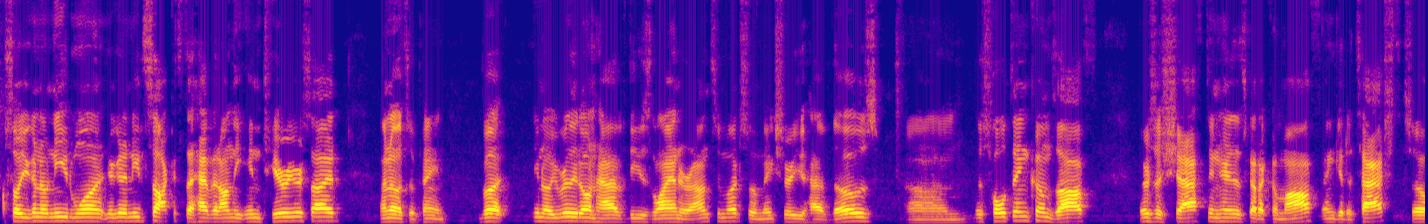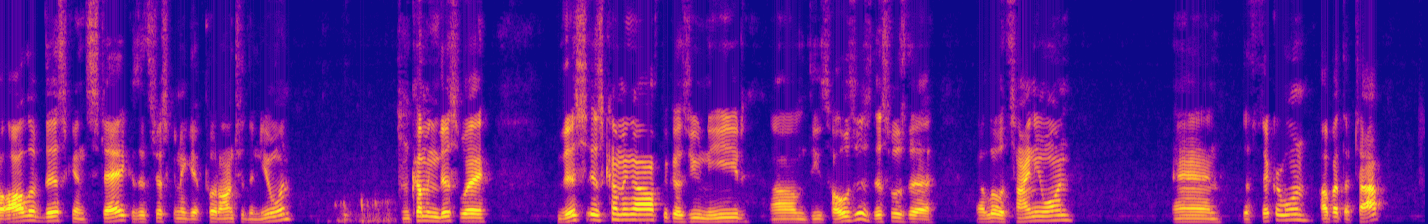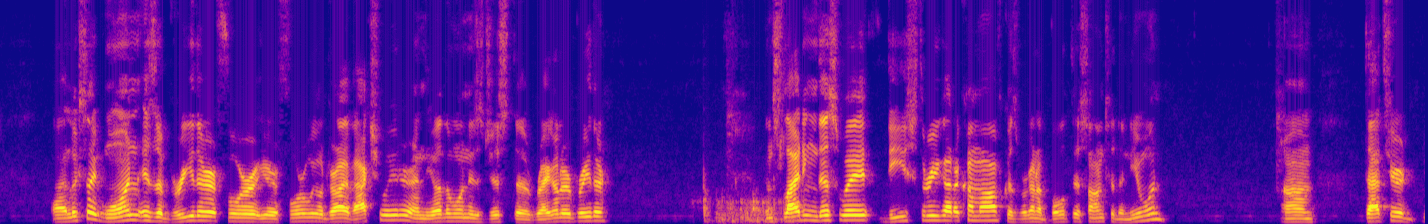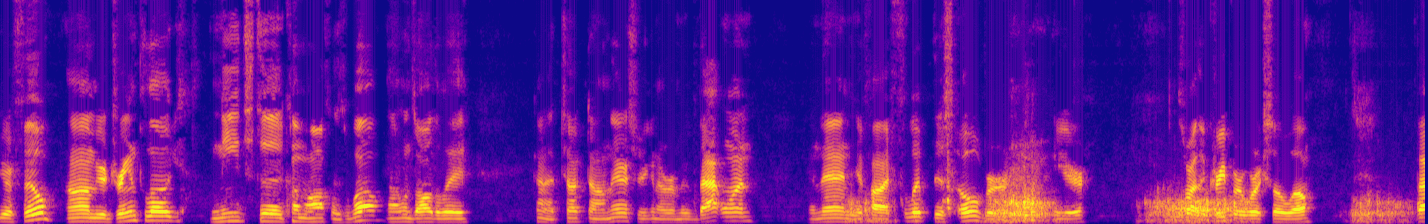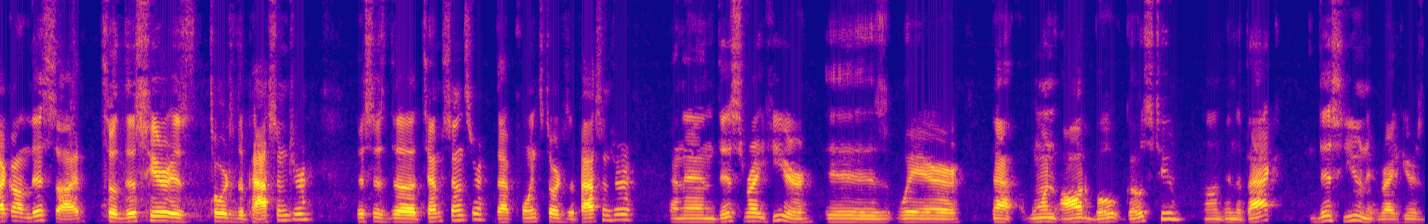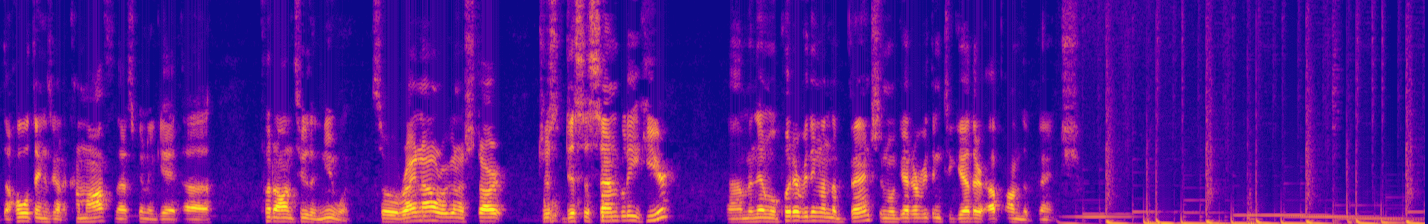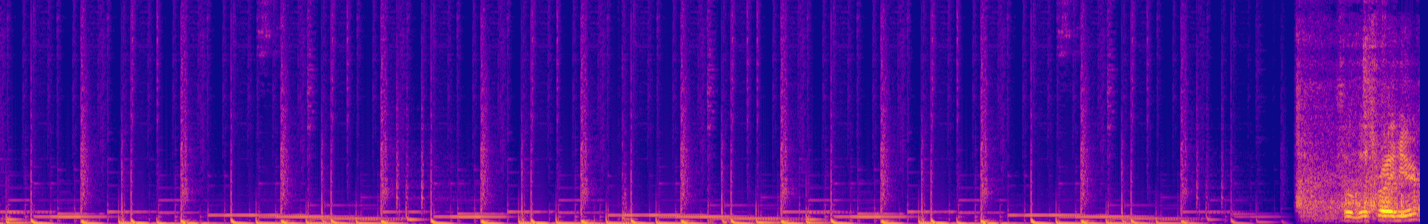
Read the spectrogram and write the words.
So you're gonna need one. You're gonna need sockets to have it on the interior side. I know it's a pain, but you know you really don't have these lying around too much. So make sure you have those. Um, this whole thing comes off. There's a shaft in here that's got to come off and get attached. So all of this can stay because it's just going to get put onto the new one. And coming this way, this is coming off because you need um, these hoses. This was the little tiny one and the thicker one up at the top. Uh, it looks like one is a breather for your four-wheel drive actuator and the other one is just the regular breather. And sliding this way, these three got to come off because we're going to bolt this onto the new one. Um, that's your, your fill. Um, your drain plug needs to come off as well. That one's all the way kind of tucked on there, so you're going to remove that one. And then if I flip this over here, that's why the creeper works so well. Back on this side, so this here is towards the passenger. This is the temp sensor that points towards the passenger. And then this right here is where that one odd bolt goes to um, in the back. This unit right here is the whole thing's got to come off. That's going to get uh, put onto the new one. So right now we're going to start just disassembly here. Um, and then we'll put everything on the bench and we'll get everything together up on the bench. So this right here,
